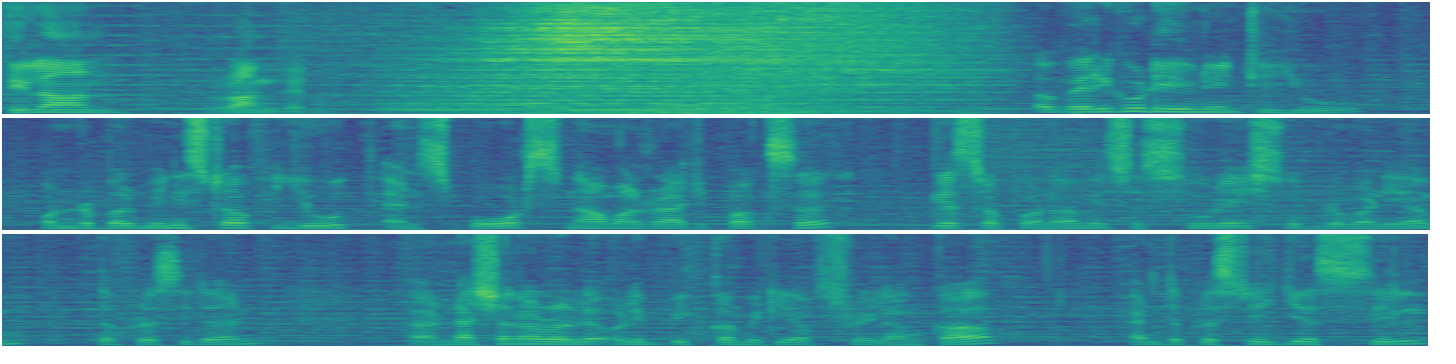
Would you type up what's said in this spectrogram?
Thilan Rangana. A very good evening to you, Honorable Minister of Youth and Sports Namal Rajapaksa, guest of honor Mr. Suresh Subramaniam, the President, uh, National Olympic Committee of Sri Lanka, and the prestigious Silk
